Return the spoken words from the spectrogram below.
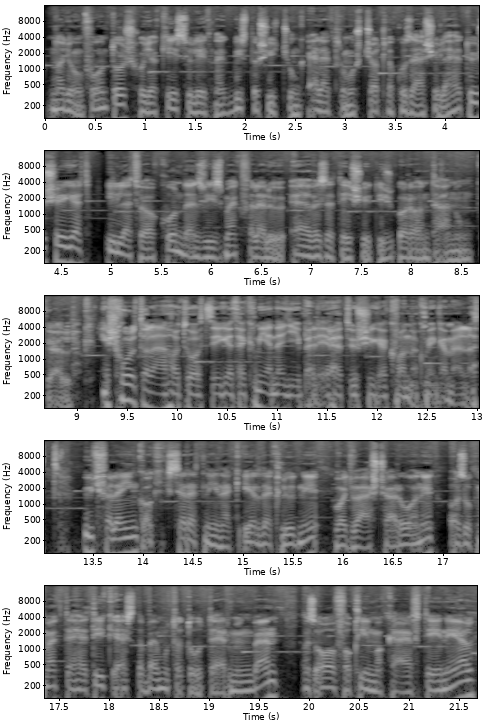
nagyon fontos, hogy a készüléknek biztosítsunk elektromos csatlakozási lehetőséget, illetve a kondenzvíz megfelelő elvezetését is garantálnunk kell. És hol található a cégetek, milyen egyéb elérhetőségek vannak még emellett? Ügyfeleink, akik szeretnének érdeklődni vagy vásárolni, azok megtehetik ezt a bemutató termünkben az Alfa Klima Kft-nél,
